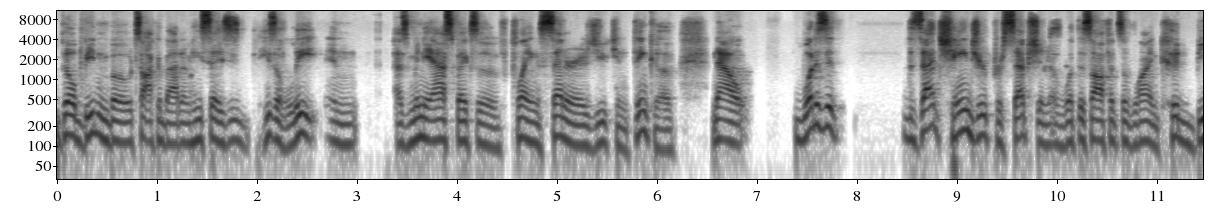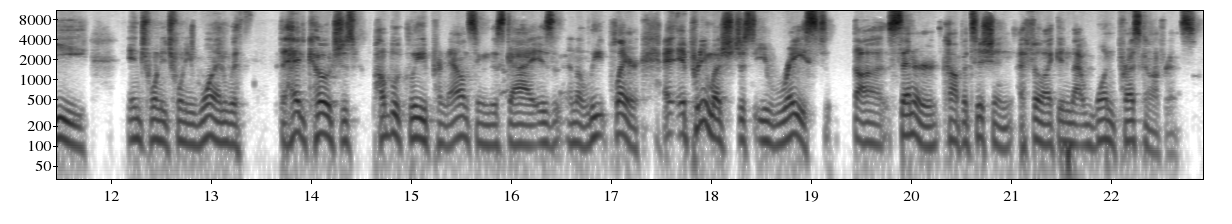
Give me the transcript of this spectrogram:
Bill Bedenbaugh talk about him. He says he's, he's elite in as many aspects of playing center as you can think of. Now, what is it does that change your perception of what this offensive line could be in 2021 with the head coach just publicly pronouncing this guy is an elite player? It pretty much just erased the center competition, I feel like, in that one press conference.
